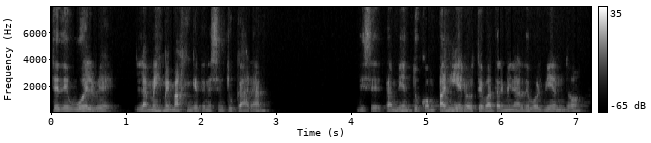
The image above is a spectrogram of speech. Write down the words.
te devuelve la misma imagen que tenés en tu cara, dice, también tu compañero te va a terminar devolviendo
